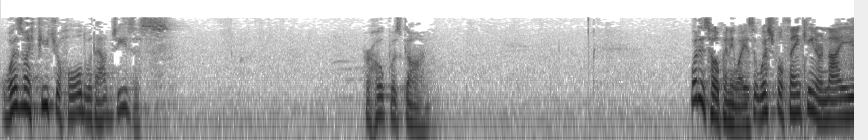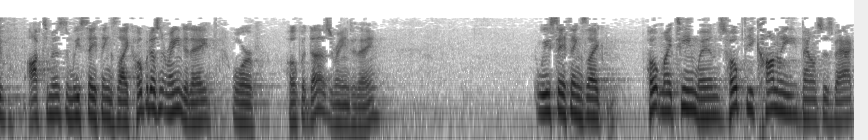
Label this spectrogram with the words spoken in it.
What does my future hold without Jesus? Her hope was gone. What is hope anyway? Is it wishful thinking or naive optimism? We say things like, hope it doesn't rain today, or hope it does rain today. We say things like, hope my team wins, hope the economy bounces back,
